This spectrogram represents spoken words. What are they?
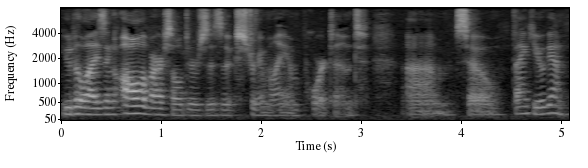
utilizing all of our soldiers is extremely important. Um, so, thank you again.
